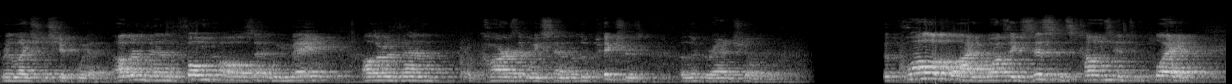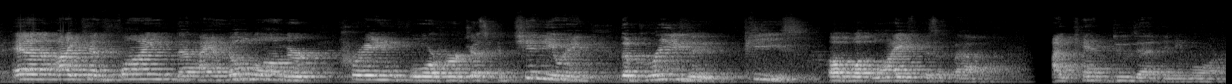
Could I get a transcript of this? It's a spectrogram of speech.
relationship with, other than the phone calls that we make, other than cards that we send, or the pictures of the grandchildren. The qualified one's existence comes into play, and I can find that I am no longer praying for her, just continuing the breathing peace of what life is about. I can't do that anymore.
